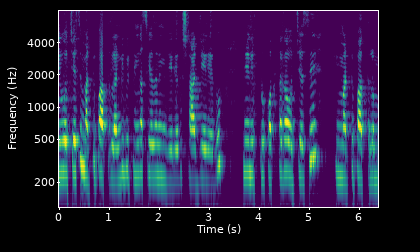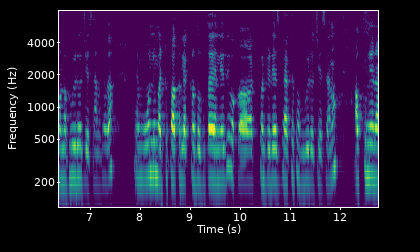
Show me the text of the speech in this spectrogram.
ఇవి వచ్చేసి మట్టి పాత్రలు అండి. వీటిని ఇంకా సీజనింగ్ చేయలేదు స్టార్ట్ చేయలేదు. నేను ఇప్పుడు కొత్తగా వచ్చేసి ఈ మట్టి పాత్రలు మొన్న ఒక వీడియో చేశాను కదా. ఓన్లీ మట్టి పాత్రలు ఎక్కడ దొరుకుతాయి అనేది ఒక ట్వంటీ డేస్ బ్యాక్ అయితే ఒక వీడియో చేశాను. అప్పుడు నేను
